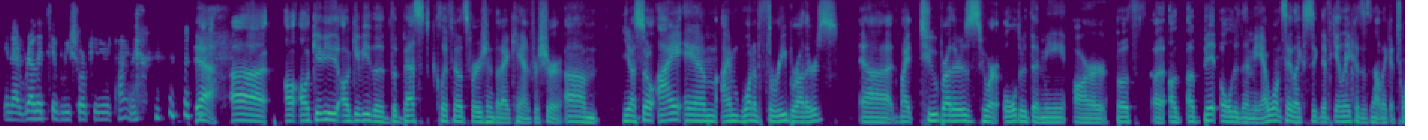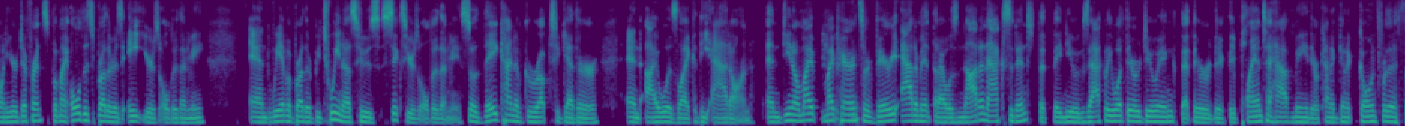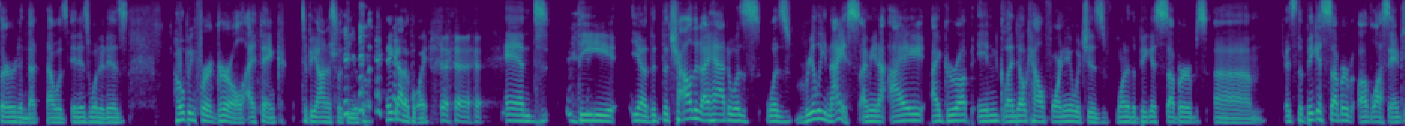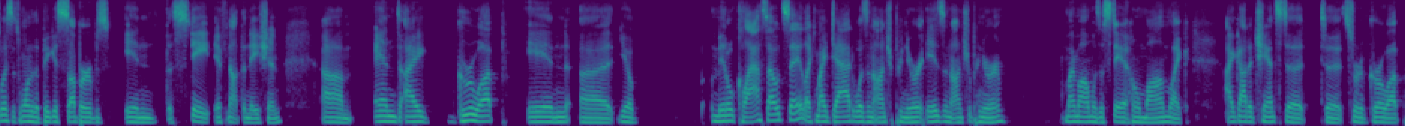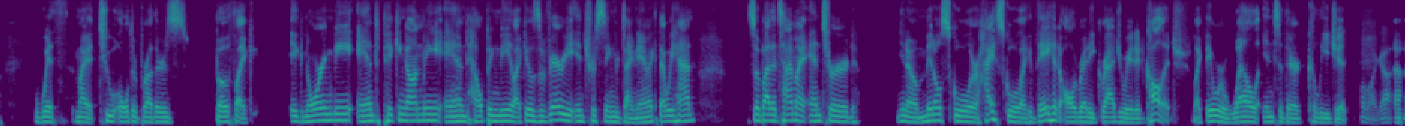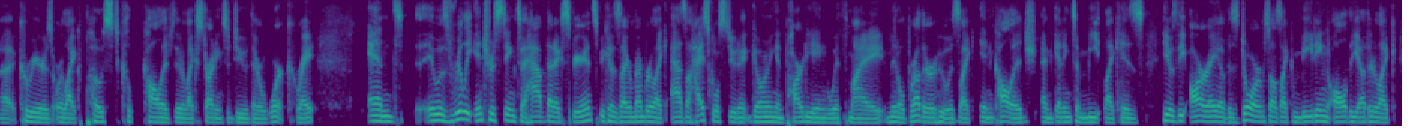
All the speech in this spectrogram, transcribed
in a relatively short period of time. yeah uh I'll, I'll give you i'll give you the the best cliff notes version that i can for sure. Um you know so i am i'm one of three brothers. Uh my two brothers who are older than me are both a, a, a bit older than me. I won't say like significantly because it's not like a 20 year difference but my oldest brother is eight years older than me and we have a brother between us who's six years older than me. So they kind of grew up together and i was like the add-on. And you know my my mm-hmm. parents are very adamant that i was not an accident that they knew exactly what they were doing that they were they, they planned to have me they were kind of gonna going for their third and that that was it is what it is. Hoping for a girl i think to be honest with you but they got a boy. And the yeah the, the childhood i had was was really nice. I mean i i grew up in glendale california which is one of the biggest suburbs um it's the biggest suburb of los angeles. It's one of the biggest suburbs in the state if not the nation. Um and i grew up in uh you know middle class i would say. Like my dad was an entrepreneur is an entrepreneur. My mom was a stay-at-home mom. Like i got a chance to to sort of grow up with my two older brothers both like ignoring me and picking on me and helping me. Like it was a very interesting dynamic that we had. So by the time i entered you know middle school or high school like they had already graduated college. Like they were well into their collegiate oh my god. uh, careers or like post college they're like starting to do their work right and it was really interesting to have that experience because i remember like as a high school student going and partying with my middle brother who was like in college and getting to meet like his he was the ra of his dorm. So i was like meeting all the other like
